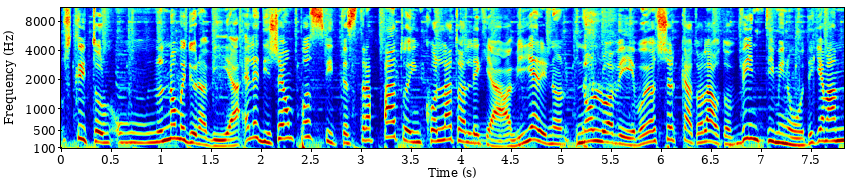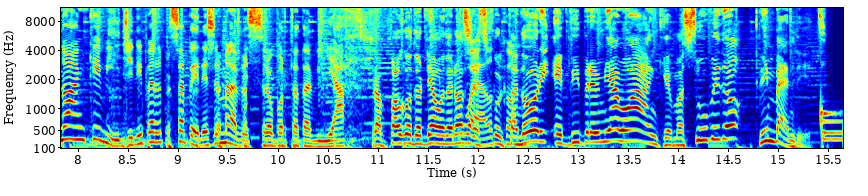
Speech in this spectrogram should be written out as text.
scritto un- il nome di una via e lei dice è un post-it strappato e incollato alle chiavi ieri non, non lo avevo e ho cercato l'auto 20 minuti chiamando anche i vigili per sapere se me l'avessero portata via Tra poco torniamo dai nostri Welcome. ascoltatori e vi premiamo anche, ma subito Clean Bandit.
